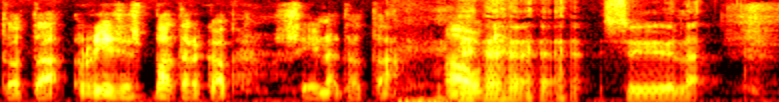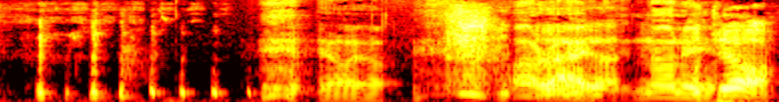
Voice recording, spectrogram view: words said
tota, Reese's Buttercup siinä tota, auki. Syylä. joo, joo. All right. no niin. Mut joo,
